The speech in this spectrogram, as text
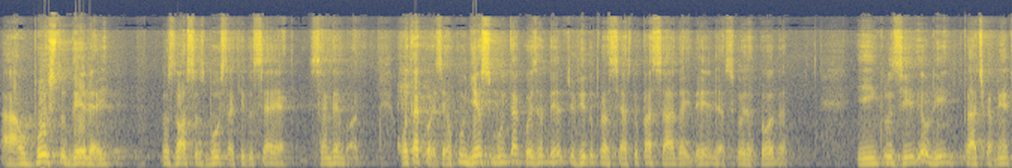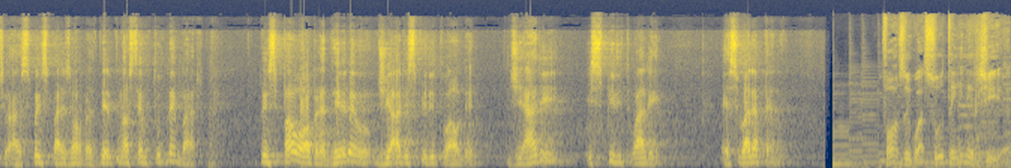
ah, o busto dele aí, nos nossos bustos aqui do CEEC, Sandemborg. Outra coisa, eu conheço muita coisa dele devido ao processo do passado aí dele, as coisas todas. E, inclusive, eu li praticamente as principais obras dele, que nós temos tudo lá embaixo. A principal obra dele é o Diário Espiritual dele. Diário Espirituale. Esse vale a pena. Foz do Iguaçu tem energia.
